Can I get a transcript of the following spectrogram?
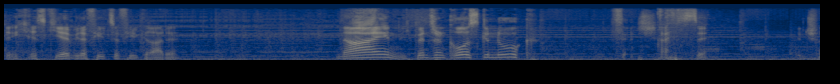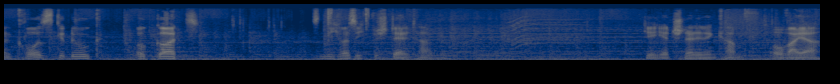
Ich riskiere wieder viel zu viel gerade. Nein, ich bin schon groß genug. Scheiße. Ich bin schon groß genug. Oh Gott. Das ist nicht, was ich bestellt habe. Okay, jetzt schnell in den Kampf. Oh weia.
